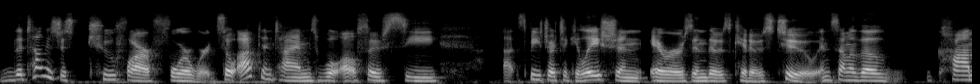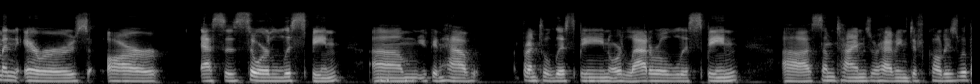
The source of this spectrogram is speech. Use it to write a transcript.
the, tongue is just too far forward. So, oftentimes, we'll also see uh, speech articulation errors in those kiddos too. And some of the common errors are S's, so are lisping. Mm-hmm. Um, you can have frontal lisping or lateral lisping. Uh, sometimes we're having difficulties with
